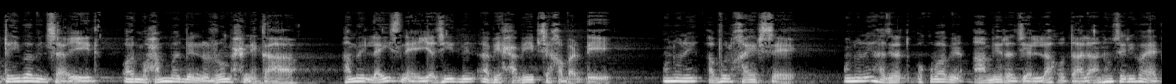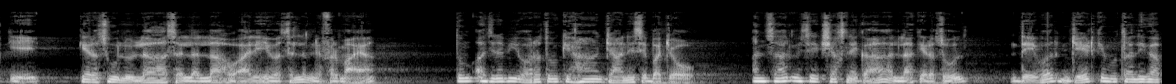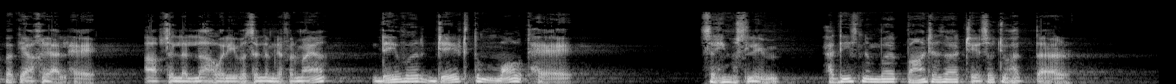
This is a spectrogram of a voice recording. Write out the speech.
قطعیبہ بن سعید اور محمد بن رمح نے کہا، ہمیں لئیس نے یزید بن ابی حبیب سے خبر دی۔ انہوں نے ابو الخیر سے، انہوں نے حضرت عقبہ بن عامر رضی اللہ تعالیٰ عنہ سے روایت کی کہ رسول اللہ صلی اللہ علیہ وسلم نے فرمایا، تم اجنبی عورتوں کے ہاں جانے سے بچو۔ انصار میں سے ایک شخص نے کہا، اللہ کے رسول، دیور جیٹ کے متعلق آپ کا کیا خیال ہے؟ آپ صلی اللہ علیہ وسلم نے فرمایا، دیور جیٹ تو موت ہے۔ صحیح مسلم حدیث نمبر پانچ ہزار چھ سو چوہتر۔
